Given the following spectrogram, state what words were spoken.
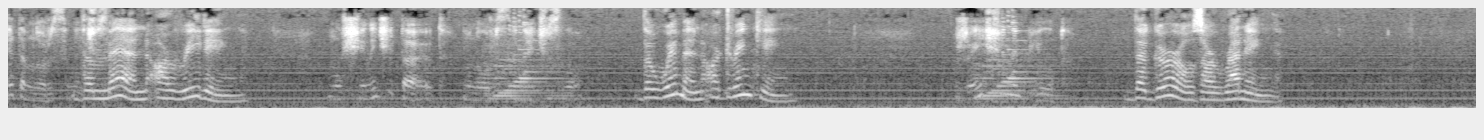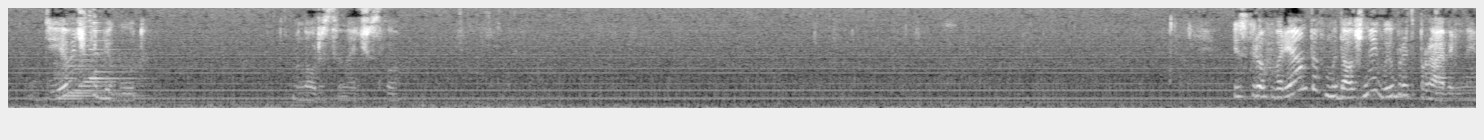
Это множественное The число. men are reading. Мужчины читают. Множественное число. The women are drinking. Женщины пьют. The girls are running. Девочки бегут. Множественное число. Из трех вариантов мы должны выбрать правильный.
